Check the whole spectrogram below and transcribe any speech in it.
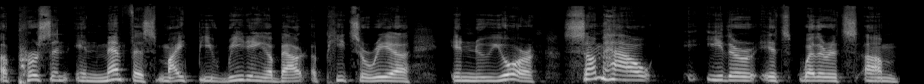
a person in Memphis might be reading about a pizzeria in New York, somehow either it's whether it's um,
